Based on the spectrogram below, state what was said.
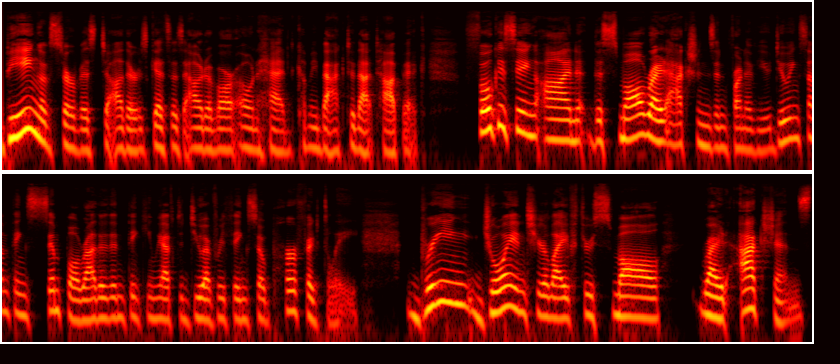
being of service to others gets us out of our own head, coming back to that topic focusing on the small right actions in front of you, doing something simple rather than thinking we have to do everything so perfectly, bringing joy into your life through small right actions.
